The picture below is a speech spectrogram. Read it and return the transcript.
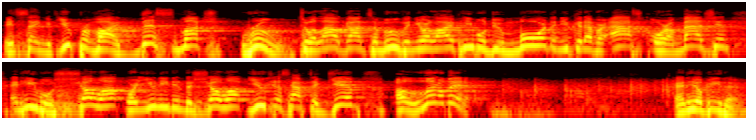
It's saying if you provide this much room to allow God to move in your life, He will do more than you could ever ask or imagine, and He will show up where you need Him to show up. You just have to give a little bit, and He'll be there.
